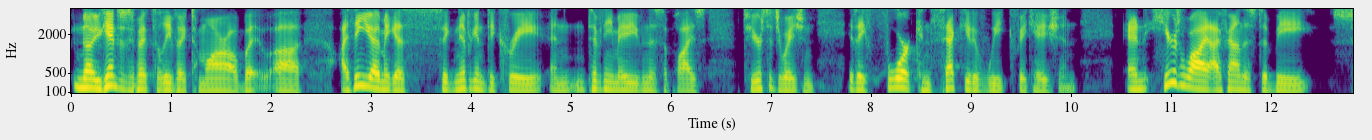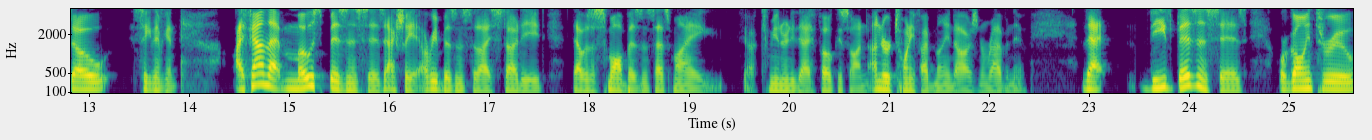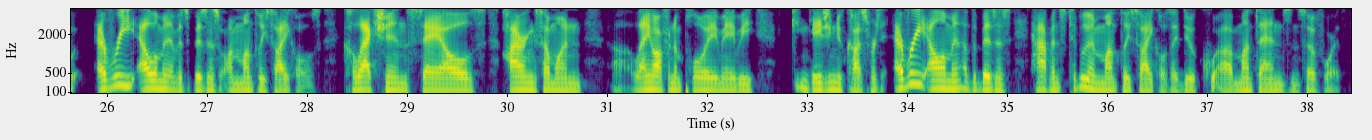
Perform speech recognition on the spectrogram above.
no, you can't just expect to leave like tomorrow. But uh, I think you got to make a significant decree. And Tiffani, maybe even this applies to your situation: is a four consecutive week vacation. And here's why I found this to be so significant. I found that most businesses, actually every business that I studied that was a small business, that's my uh, community that I focus on, under $25 million in revenue, that these businesses were going through every element of its business on monthly cycles collections, sales, hiring someone, uh, laying off an employee, maybe engaging new customers. Every element of the business happens typically in monthly cycles. They do uh, month ends and so forth.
